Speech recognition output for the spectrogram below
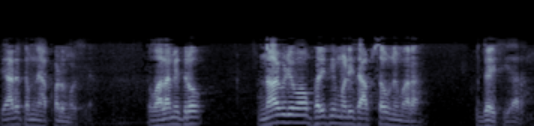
ત્યારે તમને આ ફળ મળશે. તો વાલા મિત્રો નવા વિડીયોમાં હું ફરીથી મળીશ આપ સૌને મારા. જય સિયારામ.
